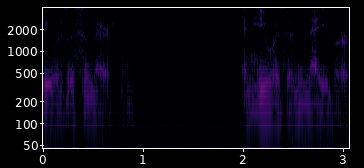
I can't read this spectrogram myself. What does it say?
he was a Samaritan and he was a neighbor.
